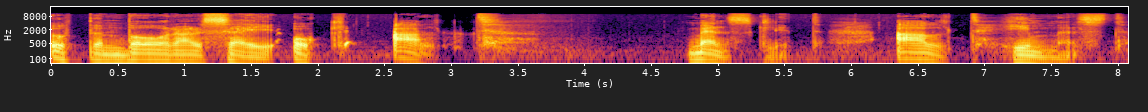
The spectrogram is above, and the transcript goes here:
uppenbarar sig och allt mänskligt, allt himmelskt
